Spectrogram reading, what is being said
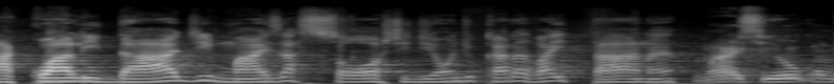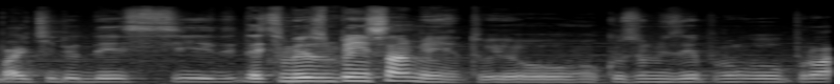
a qualidade mais a sorte, de onde o cara vai estar, né? Márcio, eu compartilho desse, desse mesmo pensamento. Eu costumo dizer para pro,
